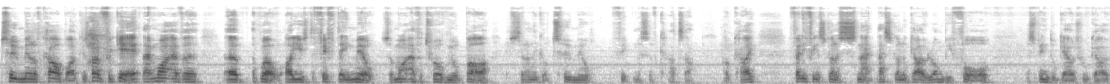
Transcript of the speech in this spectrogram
two mil of carbide because don't forget that might have a, a well I used the 15 mil so might have a 12 mil bar still only got two mil thickness of cutter okay? If anything's going to snap that's going to go long before a spindle gouge will go.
